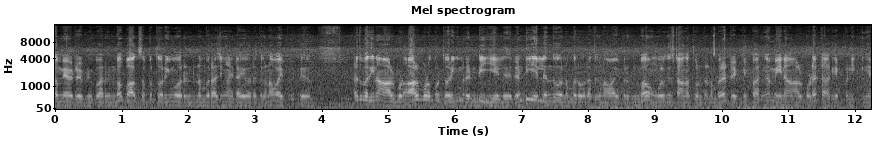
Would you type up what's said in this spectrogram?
கம்மியாக ட்ரை பண்ணி பாருங்கப்பா பாக்ஸை பொறுத்த வரைக்கும் ஒரு ரெண்டு நம்பர் ஆச்சும் கனெக்ட் ஆகி வரதுக்கான வாய்ப்பு இருக்குது அடுத்து பார்த்தீங்கன்னா ஆல் ஆல்போர்டை பொறுத்த வரைக்கும் ரெண்டு ஏழு ரெண்டு ஏழுலேருந்து ஒரு நம்பர் வரதுக்கான வாய்ப்பு இருக்குன்பா உங்களுக்கு ஸ்ட்ராங்காக தோன்ற நம்பரை ட்ரை பண்ணி பாருங்கள் மெயினாக ஆல்போர்டை டார்கெட் பண்ணிக்கோங்க.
